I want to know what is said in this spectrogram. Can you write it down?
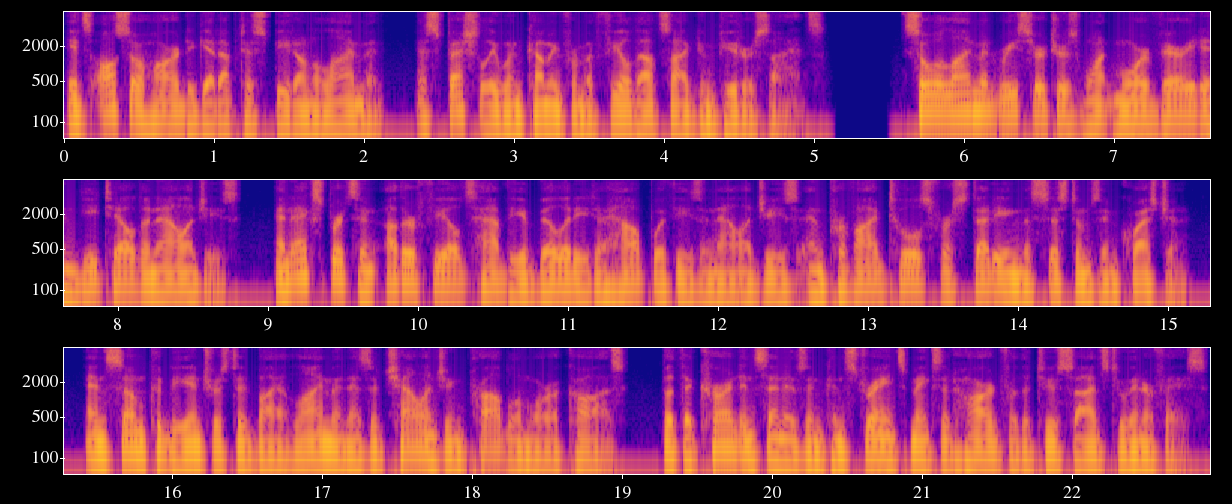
It's also hard to get up to speed on alignment, especially when coming from a field outside computer science. So, alignment researchers want more varied and detailed analogies, and experts in other fields have the ability to help with these analogies and provide tools for studying the systems in question. And some could be interested by alignment as a challenging problem or a cause, but the current incentives and constraints makes it hard for the two sides to interface.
